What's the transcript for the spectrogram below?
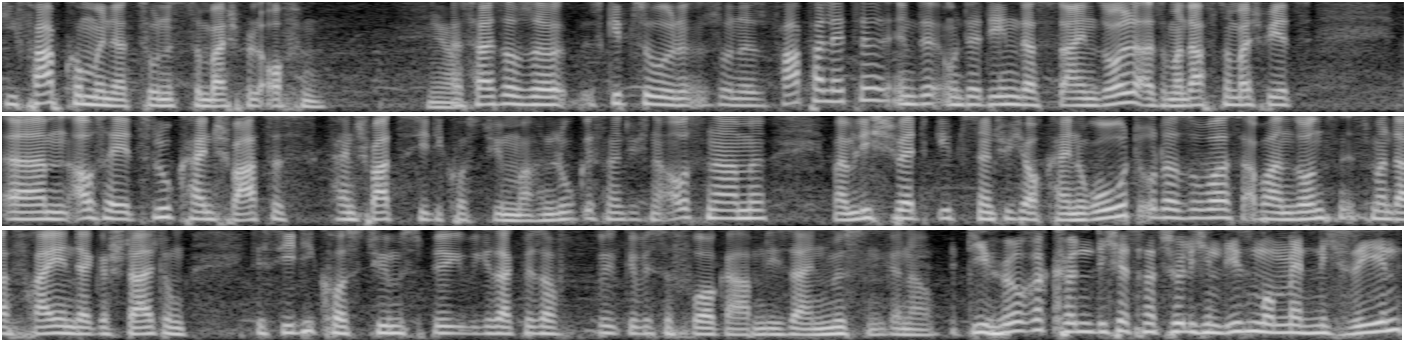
die Farbkombination ist zum Beispiel offen. Ja. Das heißt also, es gibt so, so eine Farbpalette, de, unter denen das sein soll. Also man darf zum Beispiel jetzt, ähm, außer jetzt Luke, kein schwarzes, kein schwarzes Jedi-Kostüm machen. Luke ist natürlich eine Ausnahme. Beim Lichtschwert gibt es natürlich auch kein Rot oder sowas, aber ansonsten ist man da frei in der Gestaltung des Jedi-Kostüms, wie gesagt, bis auf gewisse Vorgaben, die sein müssen, genau. Die Hörer können dich jetzt natürlich in diesem Moment nicht sehen.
